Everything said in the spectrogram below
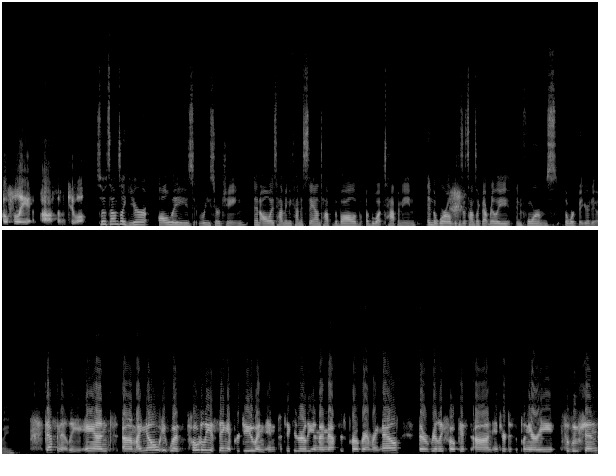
hopefully awesome tool. So it sounds like you're always researching and always having to kind of stay on top of the ball of, of what's happening in the world because it sounds like that really informs the work that you're doing. Definitely. And um, I know it was totally a thing at Purdue and, and particularly in my master's program right now. They're really focused on interdisciplinary solutions.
